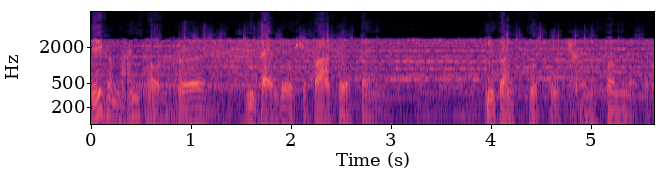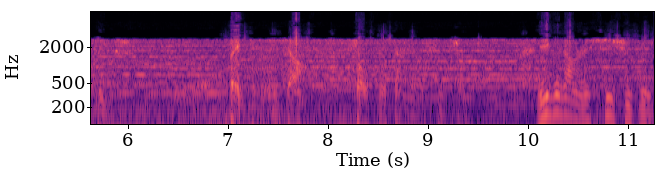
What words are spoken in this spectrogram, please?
一个馒头和一百六十八个坟，一段似乎尘封了的历史，背井离乡，守护战友牺牲，一个让人唏嘘不已的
